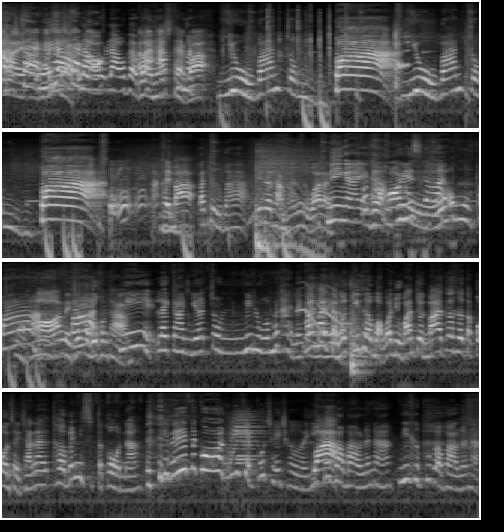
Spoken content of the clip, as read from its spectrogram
อะไร hashtag อะไร hashtag hashtag เราเราแบบอะไรว่า hashtag ว่า อยู่บ้านจน บ้า อยู่บ้านจน บ้า ใครบ้าป้าตือบ้า นี่เธอถามฉันหรือว่าอะไร นี่ไงก็หัวถามข้อคหนูริสไงโอ้โหป้าอ๋อไหนช่วยขอดูคำถาม นี่รายการเยอะจนไม่รู้ว่าเมื่อถ่ายรายการไม่ไม่อะไรแต่เมื่อกี้เธอบอกว่าอยู่บ้านจนบ้านแล้วเธอตะโกนใส่ฉันนะเธอไม่มีสิทธิ์ตะโกนนะ พี่ไม่ได้ตะโกนนี่เก็บพูดเฉยๆนี่ว่า พูดเบาๆแล้วนะ นี่คือพูดเบาๆแล้วนะ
